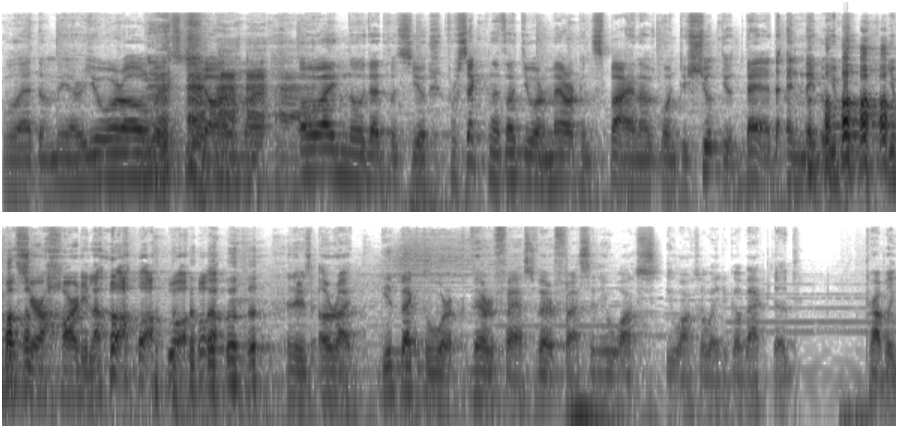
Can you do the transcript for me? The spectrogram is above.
Vladimir, you were always charmer. oh, I know that was you. For a second, I thought you were an American spy, and I was going to shoot you dead. And they, you, both, you both share a hearty laugh. and there's all right. Get back to work very fast, very fast. And he walks he walks away to go back to probably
